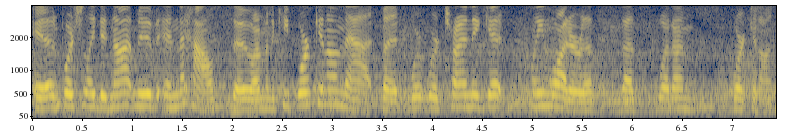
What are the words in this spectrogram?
It unfortunately did not move in the House, so I'm going to keep working on that. But we're, we're trying to get clean water. That's that's what I'm working on.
